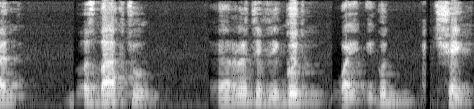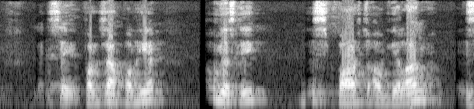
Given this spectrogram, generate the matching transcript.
and goes back to a relatively good way, a good shape. Let's say, for example, here, obviously, this part of the lung is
